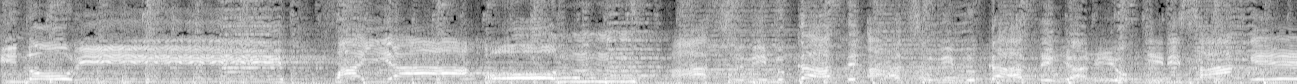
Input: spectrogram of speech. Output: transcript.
祈り。ファイヤーオン明日に向かって明日に向かって闇を切り裂け。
